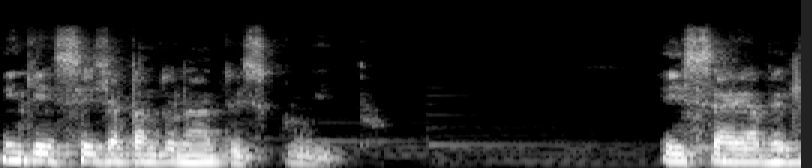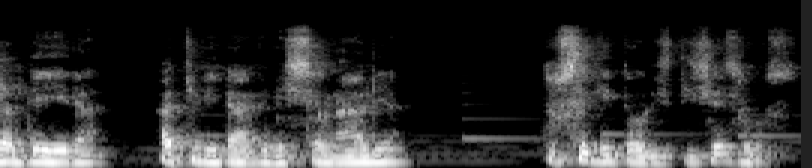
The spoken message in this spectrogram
ninguém seja abandonado excluído. Essa é a verdadeira atividade missionária dos seguidores de Jesus.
